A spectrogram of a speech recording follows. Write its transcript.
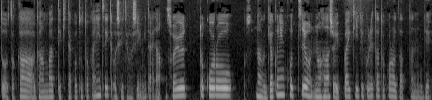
トーとか頑張ってきたこととかについて教えてほしいみたいな。そういうところなんか逆にこっちの話をいっぱい聞いてくれたところだったんで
